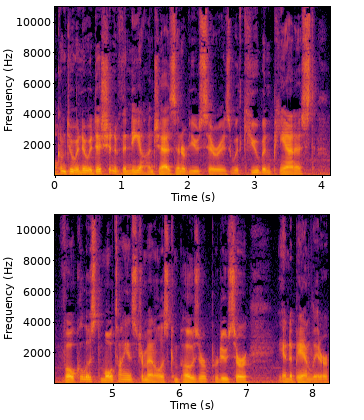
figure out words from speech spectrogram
Welcome to a new edition of the Neon Jazz interview series with Cuban pianist, vocalist, multi instrumentalist, composer, producer, and a bandleader,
